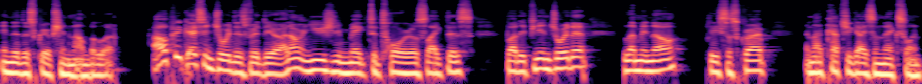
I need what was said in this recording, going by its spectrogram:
in the description down below. I hope you guys enjoyed this video. I don't usually make tutorials like this, but if you enjoyed it, let me know. Please subscribe, and I'll catch you guys in the next one.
